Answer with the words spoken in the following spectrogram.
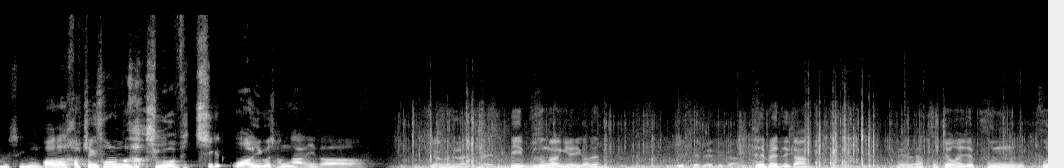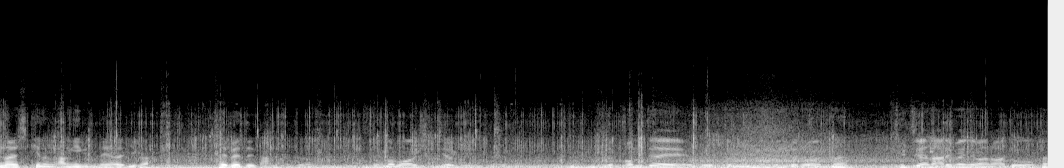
무슨 얘기? 아, 나 갑자기 소름 돋아가지고 미치겠, 와, 이거 장난 아니다. 국경을 나타내는 이게 무슨 강이에요, 이거는? 이게 데베드가 데베드 강. 네, 국경을 이제 분, 분할시키는 강이네요, 여기가. 데베드강. 국경 넘어가기 쉽지 여기. 그래서 범죄로 좀 있는 분들은 네. 조지아나 아르메니아만 와도 네.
